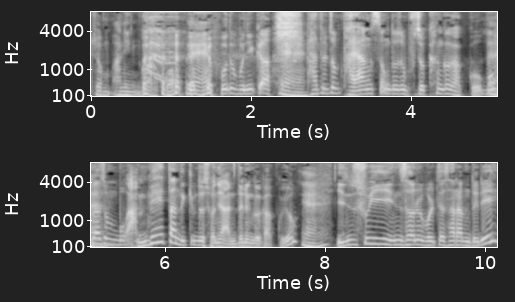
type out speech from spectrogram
좀 아닌 것 같고. 네. 보도 보니까 네. 다들 좀 다양성도 좀 부족한 것 같고 뭔가 네. 좀뭐 안배했다는 느낌도 전혀 안 드는 것 같고요. 네. 인수위 인선을 볼 때 사람들이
